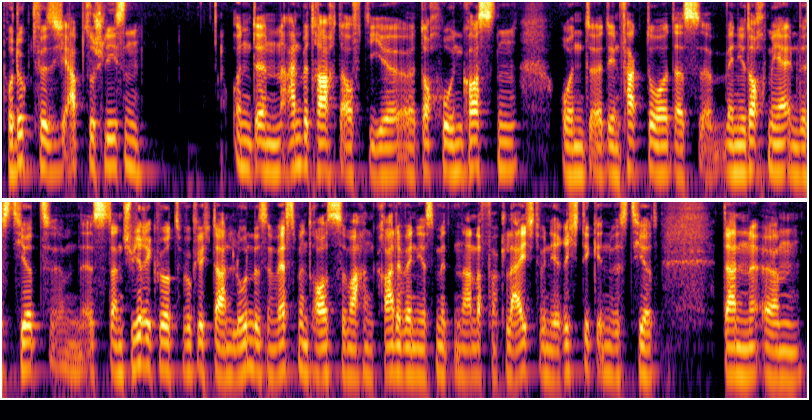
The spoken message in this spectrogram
Produkt für sich abzuschließen. Und in Anbetracht auf die äh, doch hohen Kosten und äh, den Faktor, dass, äh, wenn ihr doch mehr investiert, äh, es dann schwierig wird, wirklich da ein lohnendes Investment draus zu machen, gerade wenn ihr es miteinander vergleicht, wenn ihr richtig investiert, dann ähm,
